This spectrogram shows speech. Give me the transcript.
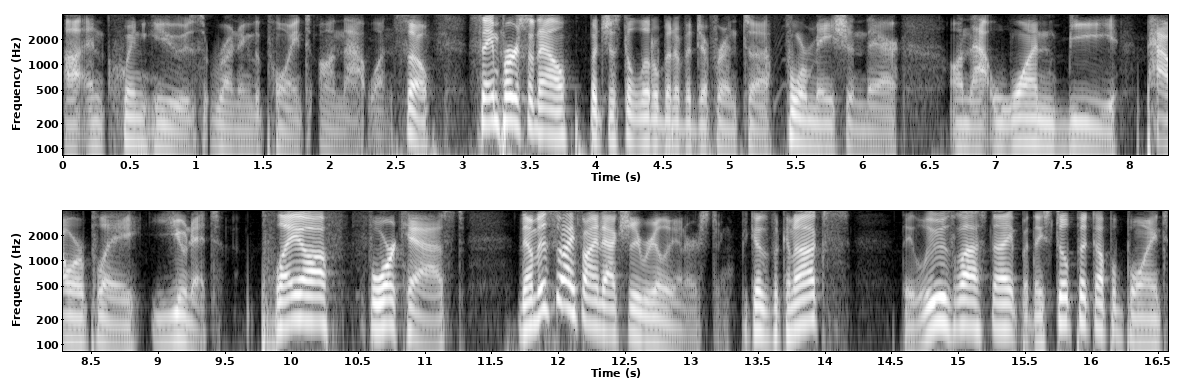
uh, and Quinn Hughes running the point on that one. So same personnel, but just a little bit of a different uh, formation there on that 1B power play unit. Playoff forecast. Now, this I find actually really interesting because the Canucks, they lose last night, but they still pick up a point.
